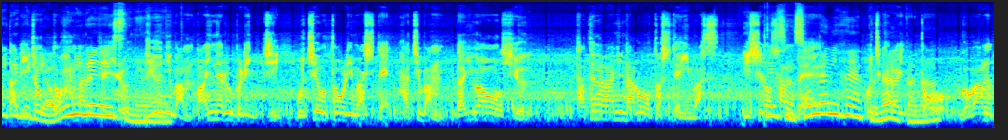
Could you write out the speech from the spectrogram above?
辺りちょっと離れている12番マイネルブリッジ。内を通りまして8番大和欧州縦長になろうとしています。イシノサンデー内から1頭5番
